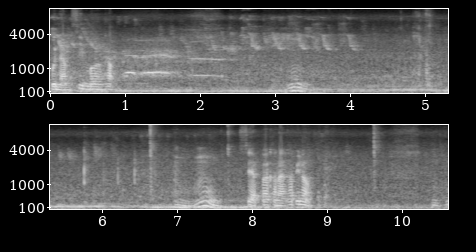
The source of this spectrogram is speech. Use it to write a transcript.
ปุนน้ำซิมเมอร์ครับอืมอืม เสียบปลาขนาดครับพี่น้องอืมอ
